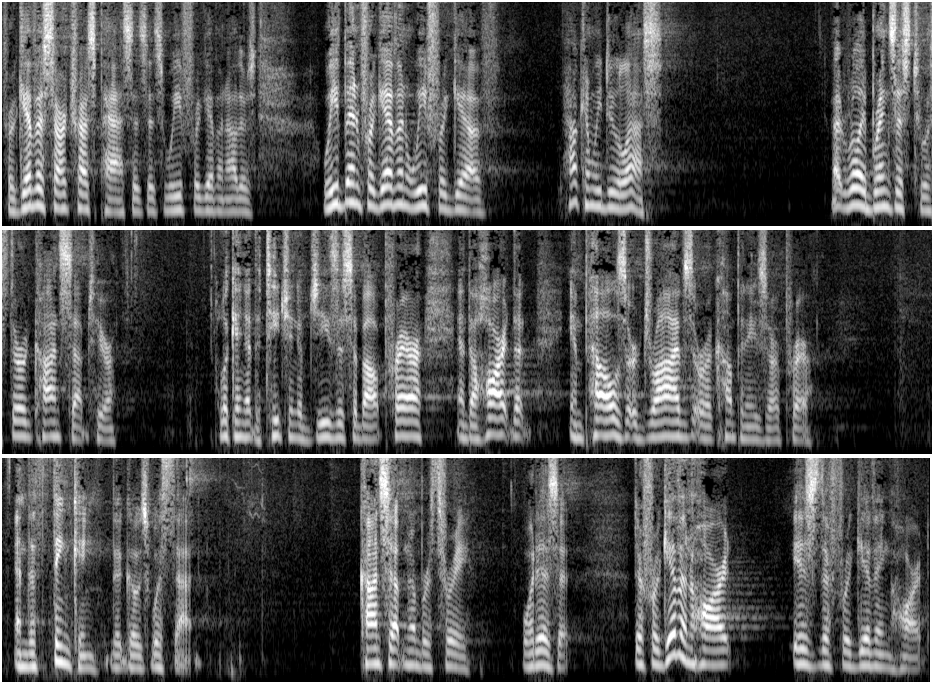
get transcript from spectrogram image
Forgive us our trespasses as we've forgiven others. We've been forgiven, we forgive. How can we do less? That really brings us to a third concept here. Looking at the teaching of Jesus about prayer and the heart that impels or drives or accompanies our prayer, and the thinking that goes with that. Concept number three what is it? The forgiven heart is the forgiving heart.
